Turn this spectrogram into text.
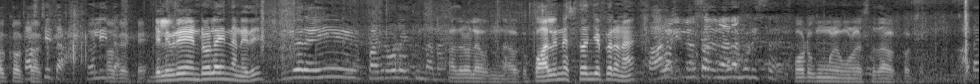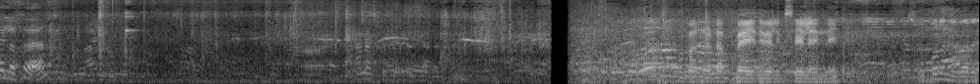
ఓకే డెలివరీ ఎన్ని రోజులు అయింది అనేది డెలివరీ అయ్యి పది రోజులు అవుతుందన్న పది రోజులు అవుతుందా? ఓకే. పాలు ఎన్ని ఇస్తుందని చెప్పారనా పూటకు మూడు మూడు వస్తుందా? ఓకే బర్రె డెబ్బై ఐదు వేలకు సేల్ అయింది. సూపర్ ఉంది బర్రె.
